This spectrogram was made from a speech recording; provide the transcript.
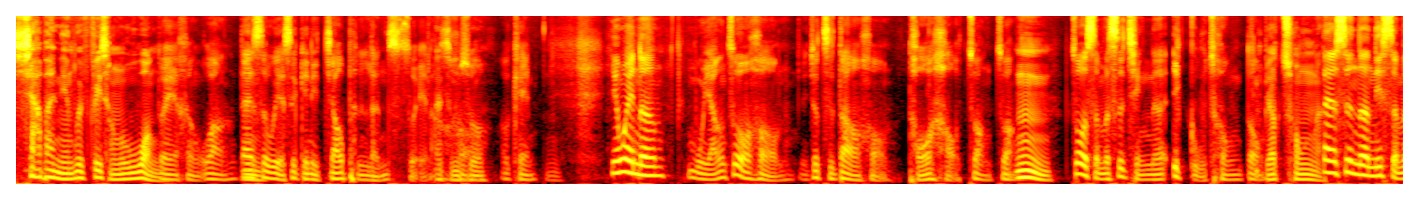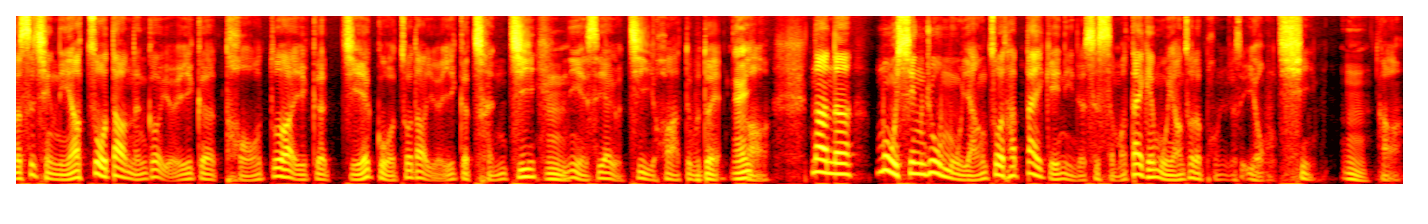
下半年会非常的旺，，对，很旺。但是我也是给你浇盆冷水了。哎怎么说？OK，因为呢，母羊座吼，你就知道吼，头好壮壮，嗯，做什么事情呢，一股冲动不。要冲了，但是呢，你什么事情你要做到能够有一个头，做到一个结果，做到有一个成绩，嗯你也是要有计划，对不对？哎哦，那呢，木星入母羊座，它带给你的是什么？带给母羊座的朋友就是勇气，嗯，好、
